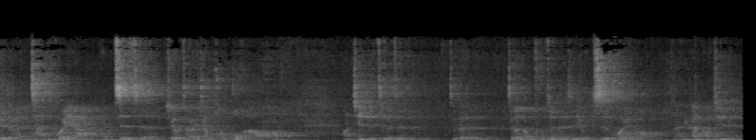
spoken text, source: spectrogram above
觉得很惭愧啊，很自责，所以我才会讲说不好哦。啊，其实这个真这个这个农夫真的是有智慧哦。那你看哦，其实。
